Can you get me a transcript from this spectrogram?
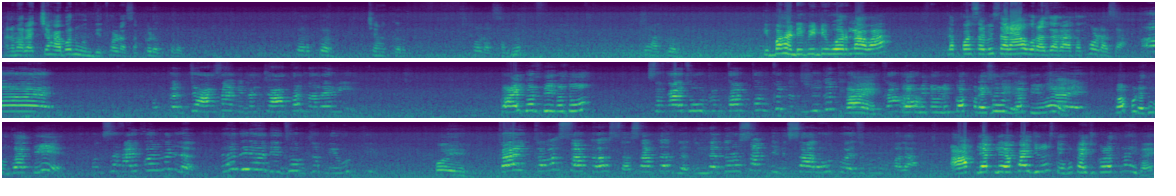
आणि मला चहा बनवून दे थोडासा कडक कडक कर कर. चहा कर. थोडासा कर. चहा कर. ती भांडी बिंडी वर लावा. लपासा बिसाला आवरा जरा आता थोडासा ओय, फक्त चहा सांगितलं चहा करणार आहे मी काय करते का तू? सकाळी उठून काम कोण करतं? तुझी जाते काय? का? तेवढी तेवढी कपडे धुवून जाते होय? कपडे धुवून जाते. मग सकाळी कोण म्हणलं? राधी राधी झोप झोप मी उठते. होय. काय? कवा सात वाजता? सात वाजता. तुला दररोज सांगते मी सारं उठवायचं म्हणून मला. आपल्या आपल्याला नसते कळत नाही काय?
